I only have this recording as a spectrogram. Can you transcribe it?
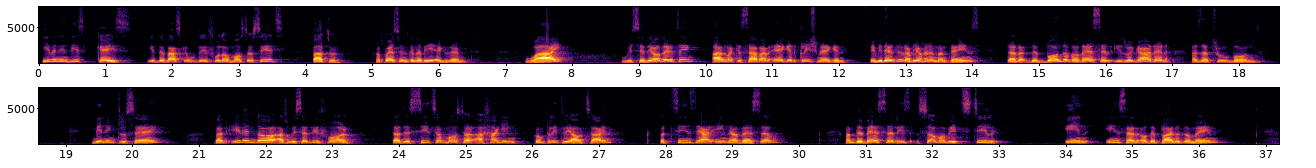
even in this case, if the basket would be full of mustard seeds, patur, a person is going to be exempt. Why? We say the other thing, Alma Kesabar Eged Klishmeged. Evidently, Rabbi Yochanan maintains that the bond of a vessel is regarded as a true bond. Meaning to say that even though, as we said before, that the seeds of mustard are hanging completely outside, but since they are in a vessel, and the vessel is some of it still in inside of the private domain,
